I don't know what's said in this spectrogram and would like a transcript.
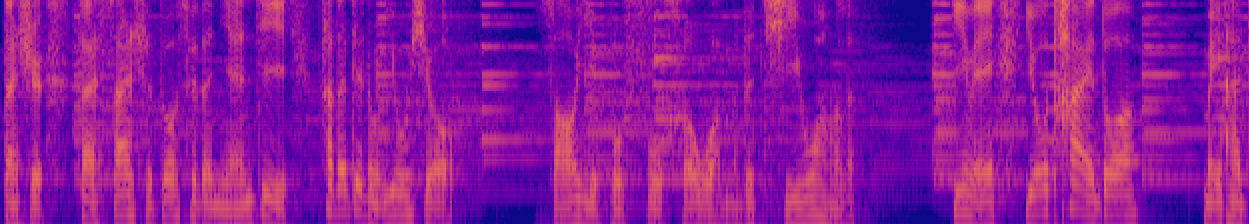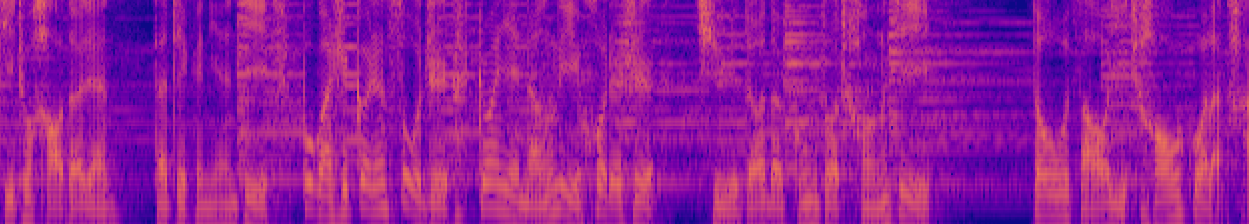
但是在三十多岁的年纪，他的这种优秀早已不符合我们的期望了，因为有太多没他基础好的人在这个年纪，不管是个人素质、专业能力，或者是取得的工作成绩。都早已超过了他。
